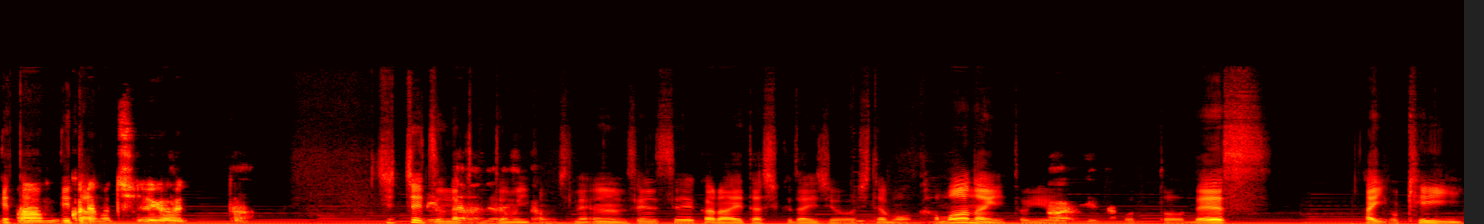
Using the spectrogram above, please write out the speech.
えた、あ、えたこれも、違う。ちっちゃいつなくてもいいかもしれない。うん、先生から得た宿題以上しても構わないという。ことです。はい、OK。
